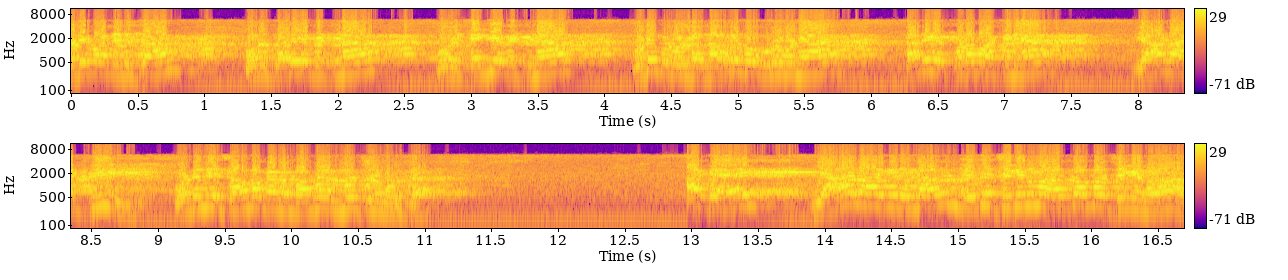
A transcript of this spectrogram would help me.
உடைவான் எடுத்தான் ஒரு தலையை வெட்டினா ஒரு கையை வெட்டினா உடம்புல உள்ள நரம்ப உருவனா தலையை குடமாக்கின யாழாக்கி உடனே சாமகானம் பண்ண விமோச்சனம் கொடுத்தார் ஆக யாராக இருந்தாலும் எது செய்யணுமோ அர்த்தமா செய்யணும்.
